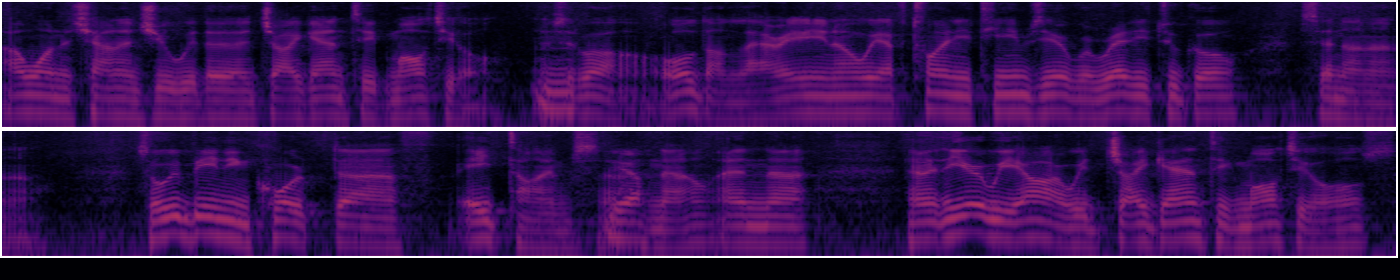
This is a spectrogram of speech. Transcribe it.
I want to challenge you with a gigantic multi-hull." I Mm. said, "Well, hold on, Larry. You know, we have 20 teams here. We're ready to go." I said, "No, no, no." So we've been in court uh, eight times uh, Yeah. now, and, uh, and here we are with gigantic multi-hulls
